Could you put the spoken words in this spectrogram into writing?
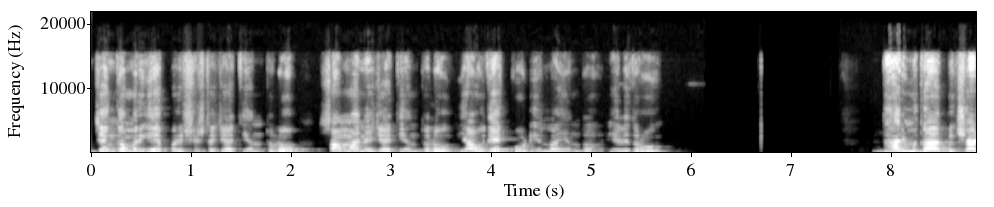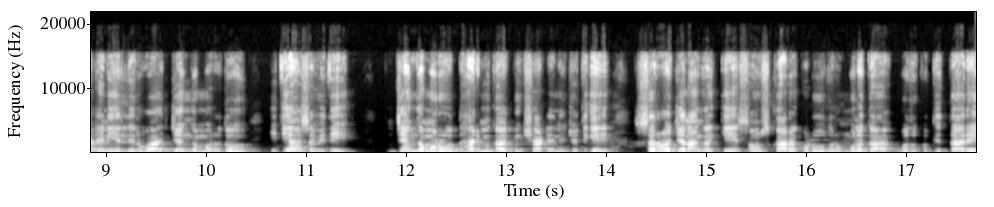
ಜಂಗಮರಿಗೆ ಪರಿಶಿಷ್ಟ ಜಾತಿ ಅಂತಲೂ, ಸಾಮಾನ್ಯ ಜಾತಿ ಅಂತಲೂ ಯಾವುದೇ ಕೋಡ್ ಇಲ್ಲ ಎಂದು ಹೇಳಿದರು. ಧಾರ್ಮಿಕ ಭಿಕ್ಷಾಟನೆಯಲ್ಲಿರುವ ಜಂಗಮರದು ಇತಿಹಾಸವಿದೆ. ಜಂಗಮರು ಧಾರ್ಮಿಕ ಭಿಕ್ಷಾಟನೆ ಜೊತೆಗೆ ಸರ್ವ ಜನಾಂಗಕ್ಕೆ ಸಂಸ್ಕಾರ ಕೊಡುವುದರ ಮೂಲಕ ಬದುಕುತ್ತಿದ್ದಾರೆ.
